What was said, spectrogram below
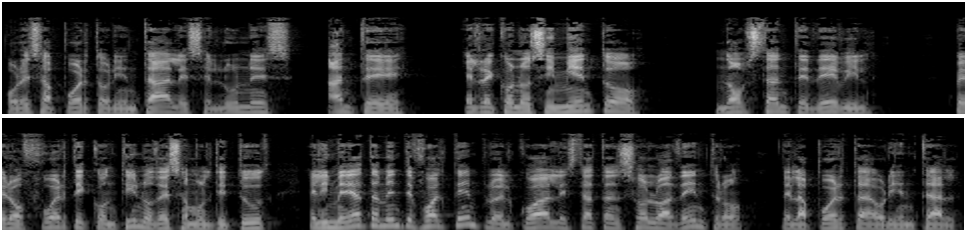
por esa puerta oriental ese lunes, ante el reconocimiento, no obstante débil, pero fuerte y continuo de esa multitud, él inmediatamente fue al templo, el cual está tan solo adentro de la puerta oriental.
